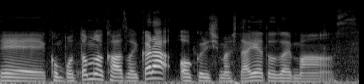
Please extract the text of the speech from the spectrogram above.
えー、根本友の川沿いからお送りしましたありがとうございます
